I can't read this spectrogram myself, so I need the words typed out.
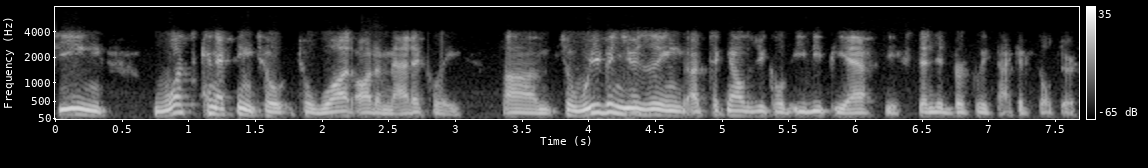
seeing what's connecting to, to what automatically. Um, so we've been using a technology called eBPF, the Extended Berkeley Packet Filter,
